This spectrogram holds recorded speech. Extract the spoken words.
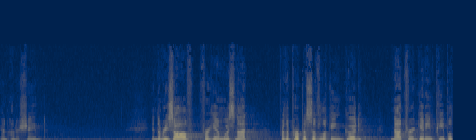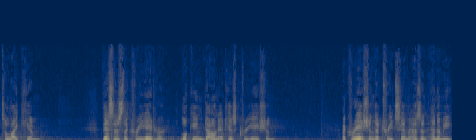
and unashamed. And the resolve for him was not for the purpose of looking good, not for getting people to like him, this is the Creator looking down at His creation, a creation that treats Him as an enemy,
